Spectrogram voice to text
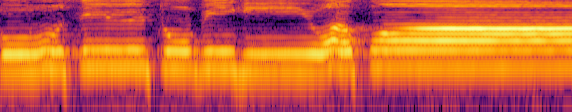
أرسلت به وطائفة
